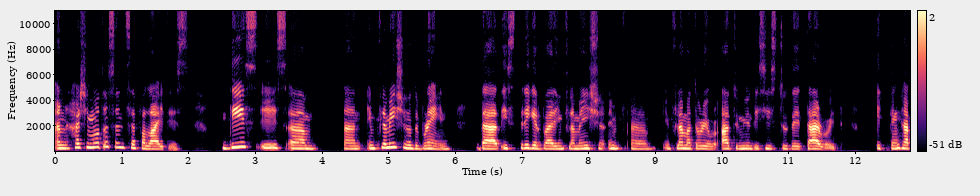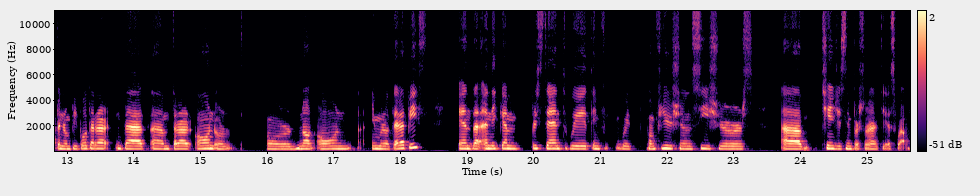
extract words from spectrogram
And Hashimoto's encephalitis. This is um, an inflammation of the brain that is triggered by inflammation, uh, inflammatory or autoimmune disease to the thyroid. It can happen on people that are that um, that are on or or not on immunotherapies, and uh, and it can present with with confusion, seizures, uh, changes in personality as well,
